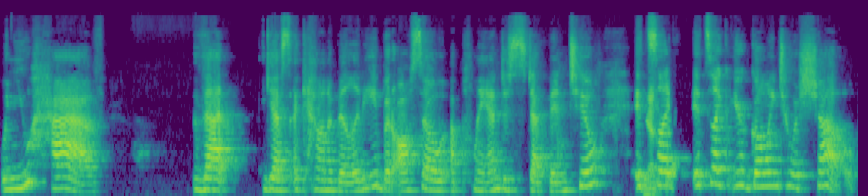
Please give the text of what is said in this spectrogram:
When you have that yes accountability but also a plan to step into it's like it's like you're going to a show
